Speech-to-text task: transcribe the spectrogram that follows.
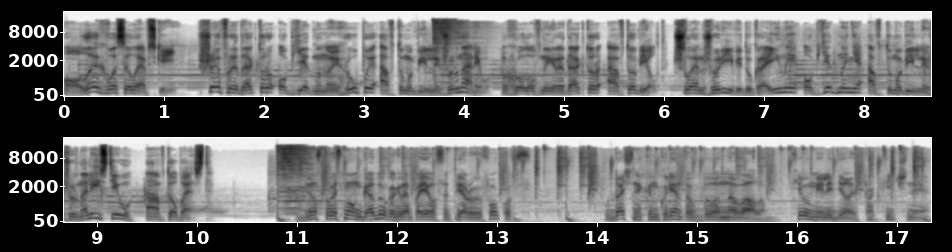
Олег Василевський, шеф-редактор об'єднаної групи автомобільних журналів, головний редактор Автобілд, член журі від України об'єднання автомобільних журналістів Автобест. В 98 году, когда появился первый фокус, удачных конкурентов было навалом. Все умели делать практичные,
